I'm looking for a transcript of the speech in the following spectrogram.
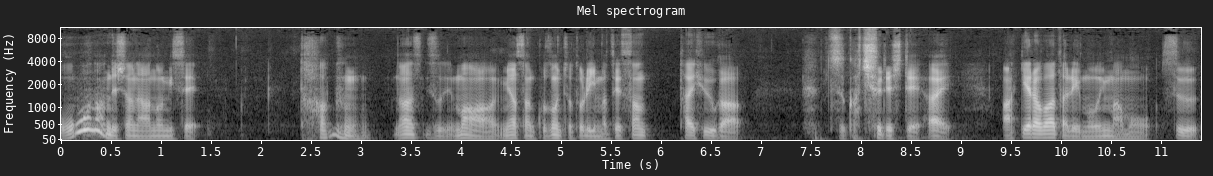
うなんでしょうね、あの店。多分、なんまあ、皆さんご存知の通り、今、絶賛台風が 通過中でして、はい。秋ラバあたりも今もうすぐ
